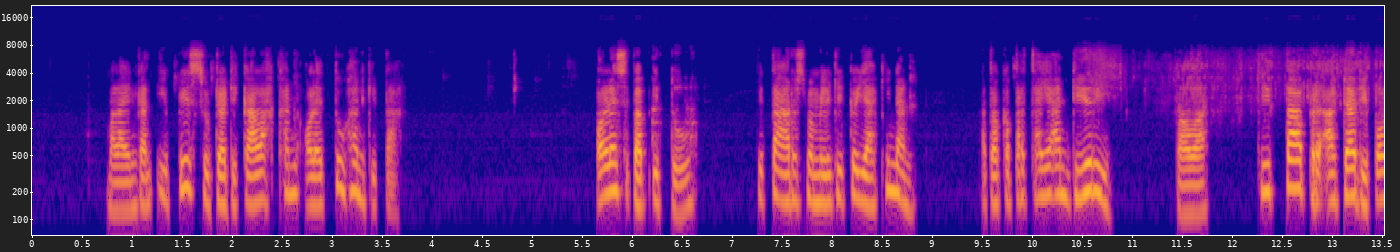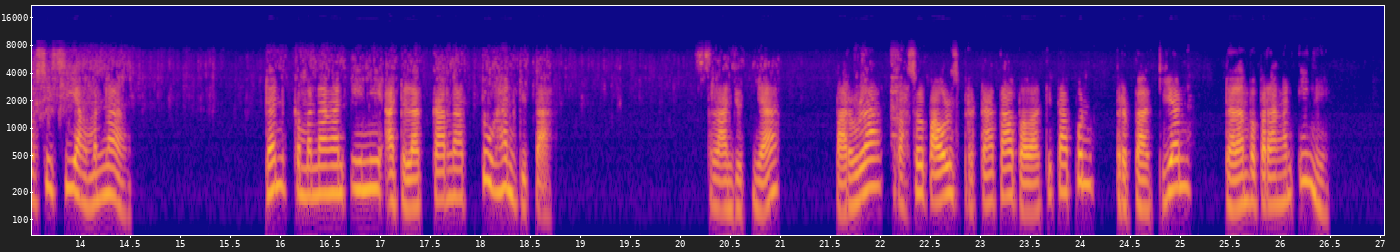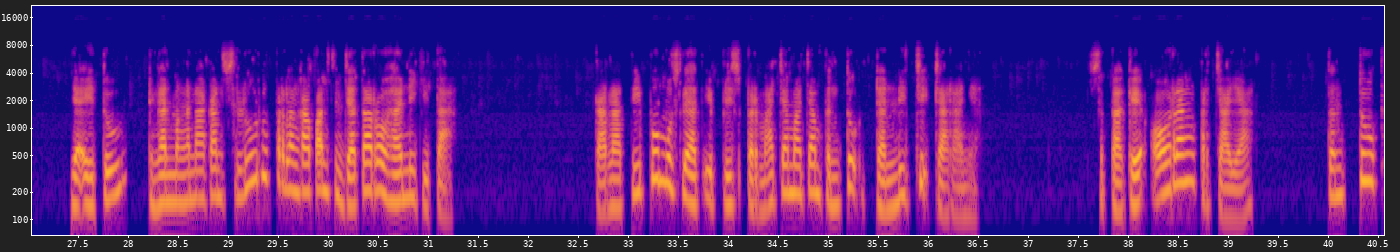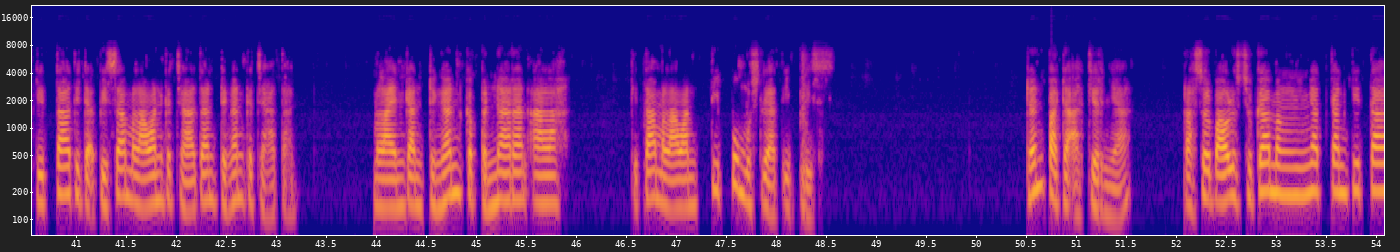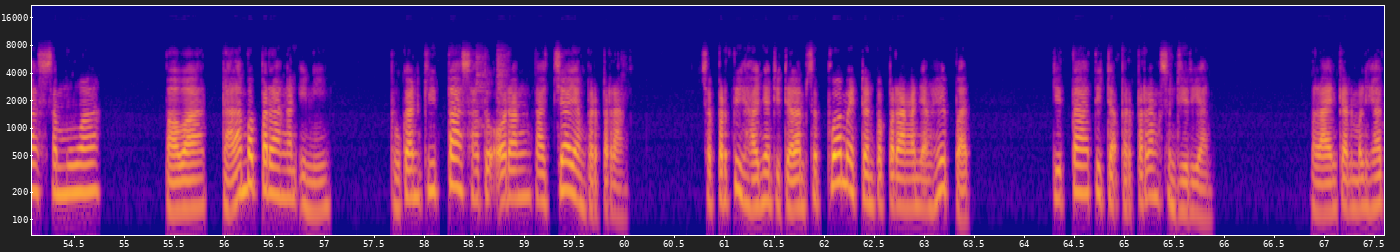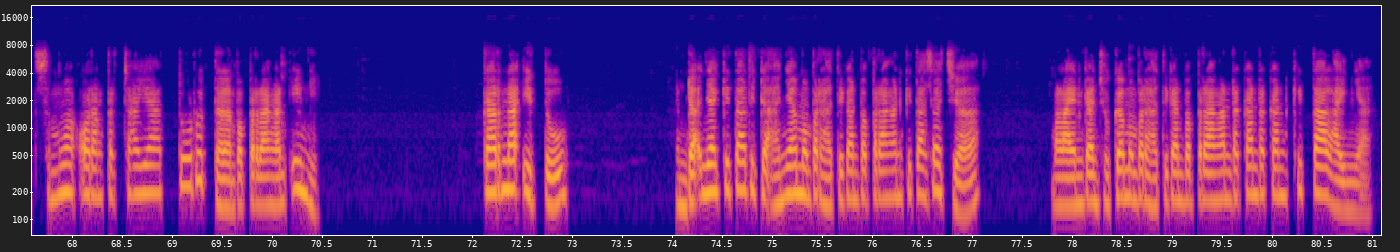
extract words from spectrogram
melainkan iblis sudah dikalahkan oleh Tuhan kita. Oleh sebab itu, kita harus memiliki keyakinan atau kepercayaan diri bahwa kita berada di posisi yang menang. Dan kemenangan ini adalah karena Tuhan kita. Selanjutnya, barulah Rasul Paulus berkata bahwa kita pun berbagian dalam peperangan ini, yaitu dengan mengenakan seluruh perlengkapan senjata rohani kita. Karena tipu muslihat iblis bermacam-macam bentuk dan licik caranya. Sebagai orang percaya, Tentu kita tidak bisa melawan kejahatan dengan kejahatan, melainkan dengan kebenaran Allah kita melawan tipu muslihat iblis. Dan pada akhirnya, Rasul Paulus juga mengingatkan kita semua bahwa dalam peperangan ini bukan kita satu orang saja yang berperang. Seperti halnya di dalam sebuah medan peperangan yang hebat, kita tidak berperang sendirian melainkan melihat semua orang percaya turut dalam peperangan ini. Karena itu, Hendaknya kita tidak hanya memperhatikan peperangan kita saja, melainkan juga memperhatikan peperangan rekan-rekan kita lainnya.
